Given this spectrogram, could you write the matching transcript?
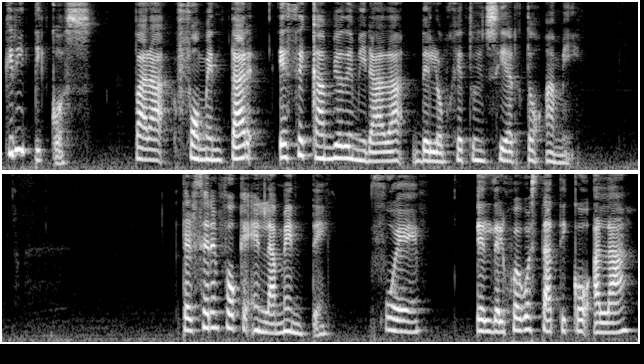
críticos, para fomentar ese cambio de mirada del objeto incierto a mí. Tercer enfoque en la mente fue el del juego estático a la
